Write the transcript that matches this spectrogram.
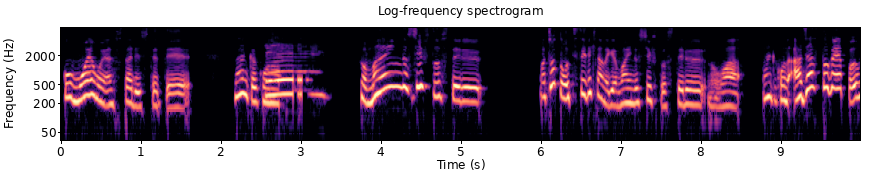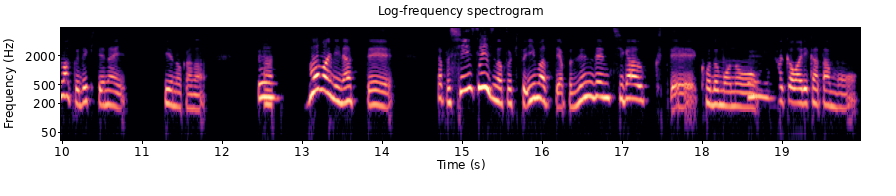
構モヤモヤしたりしてて、なんかこの、えそう、マインドシフトしてる、まあ、ちょっと落ち着いてきたんだけど、マインドシフトしてるのは、なんかこのアジャストがやっぱうまくできてないっていうのかな。ーうんママになって、やっぱ新生児の時と今ってやっぱ全然違うくて、子供のうん関わり方も。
